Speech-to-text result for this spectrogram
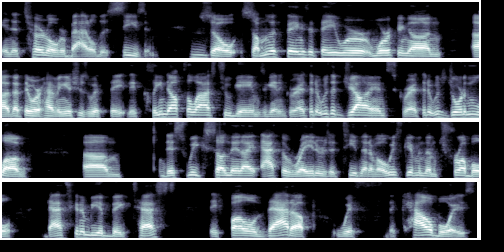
in the turnover battle this season. Mm. So some of the things that they were working on uh, that they were having issues with. They, they've cleaned up the last two games. Again, granted, it was the Giants, granted, it was Jordan Love. Um, this week, Sunday night at the Raiders, a team that have always given them trouble. That's going to be a big test. They follow that up with the Cowboys.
